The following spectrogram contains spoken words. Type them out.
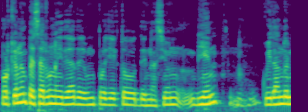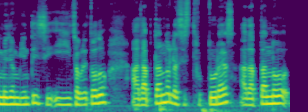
¿Por qué no empezar una idea de un proyecto de nación bien, cuidando el medio ambiente y, y, sobre todo adaptando las estructuras, adaptando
